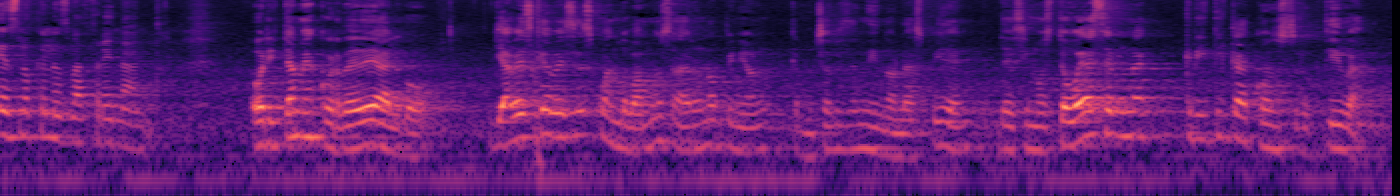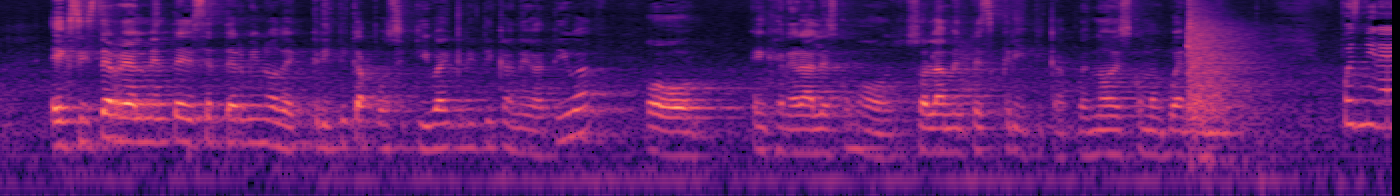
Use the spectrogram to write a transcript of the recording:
es lo que los va frenando. Ahorita me acordé de algo. Ya ves que a veces cuando vamos a dar una opinión, que muchas veces ni nos las piden, decimos, te voy a hacer una crítica constructiva. ¿Existe realmente ese término de crítica positiva y crítica negativa? ¿O en general es como solamente es crítica, pues no es como bueno pues mira,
